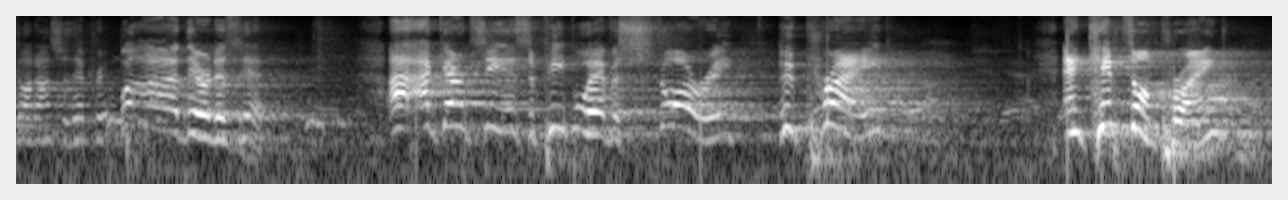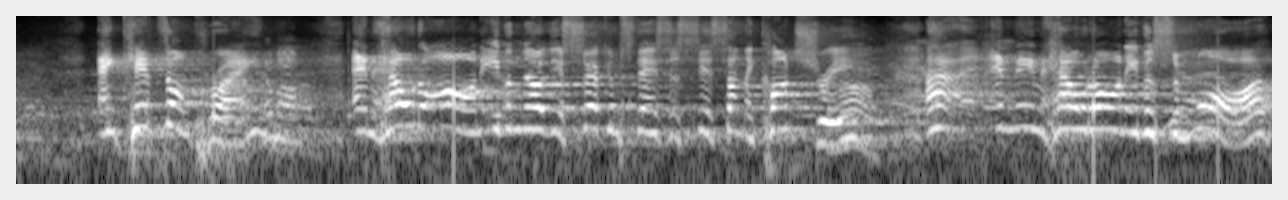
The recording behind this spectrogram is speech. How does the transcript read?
God answered that prayer. Uh, there it is there. I, I guarantee it's the people who have a story who prayed and kept on praying and kept on praying and held on even though their circumstances said something contrary uh, and then held on even some more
